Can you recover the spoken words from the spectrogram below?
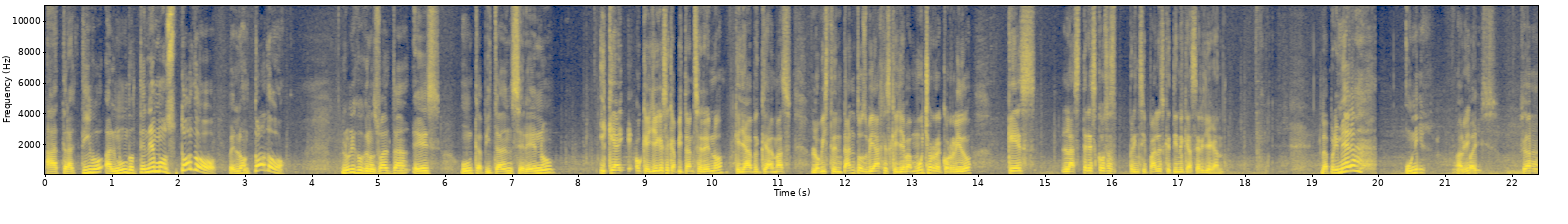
atractivo al mundo. Tenemos todo, pelón, todo. Lo único que nos falta es un capitán sereno, Y que, hay, o que llegue ese capitán sereno, que ya que además lo viste en tantos viajes, que lleva mucho recorrido, que es las tres cosas principales que tiene que hacer llegando. La primera, unir al país. O sea,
